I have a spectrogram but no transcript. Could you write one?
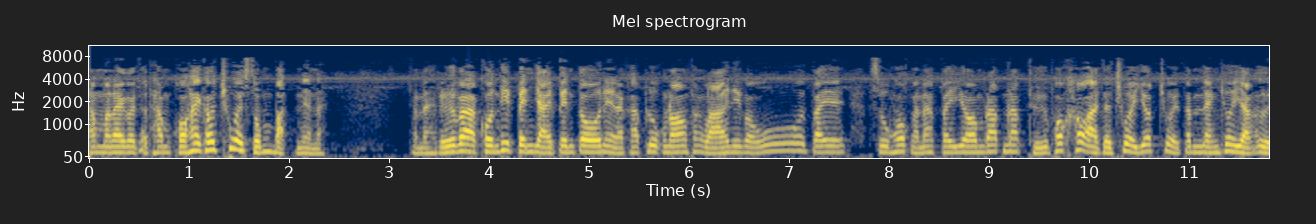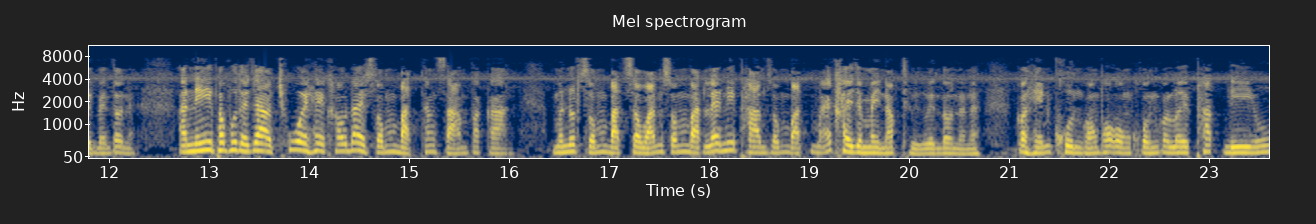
ทำอะไรก็จะทำขอให้เขาช่วยสมบัติเนี่ยนะ นะหรือว่าคนที่เป็นใหญ่เป็นโตเนี่ยนะครับ ลูกน้องทั้งหลายนี่ก็โอ้ยไปสูงหกนะไปยอมรับนับถือ เพราะเขาอาจจะช่วยยศช่วยตำแหน่งช่วยอย่างอื่นเป็นต้นเนี่ยอันนี้พระพุทธเจ้าช่วยให้เขาได้สมบัติทั้งสามประการ มนุษย์สมบัติสวรรค์สมบัติและนิพพานสมบัติหมายใครจะไม่นับถือเป็นต้นนะนะก็เห็นคุณของพระองค์คนก็เลยพักดีโอ้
